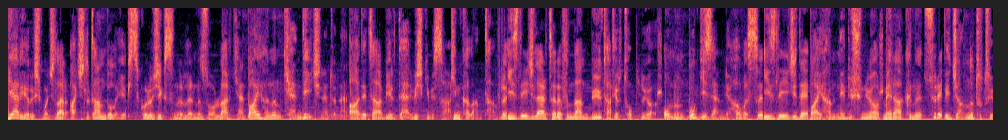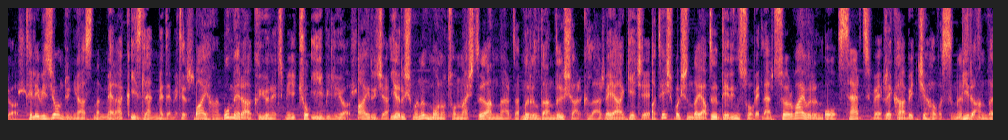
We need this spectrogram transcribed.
Diğer yarışmacılar açlıktan dolayı psikolojik sınırlarını zorlarken Bayhan'ın kendi içine dönen, adeta bir derviş gibi sakin kalan tavrı izleyiciler tarafından büyük takdir topluyor. Onun bu gizemli havası izleyicide Bayhan ne düşünüyor merakını sürekli canlı tutuyor. Televizyon dünyasında merak izlenme demektir. Bayhan bu merakı yönetmeyi çok iyi biliyor. Ayrıca yarışmanın monotonlaştığı anlarda mırıldandığı şarkılar veya gece ateş başında yaptığı derin sohbetler Survivor'ın o sert ve rekabetçi havasını bir anda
